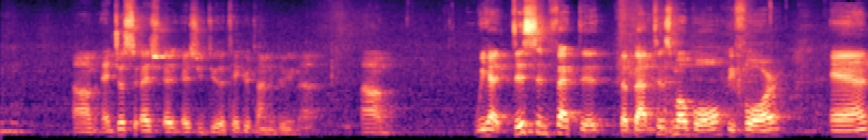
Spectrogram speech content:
Mm-hmm. Um, and just as, as, as you do that, take your time in doing that. Um, we had disinfected the baptismal bowl before, and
